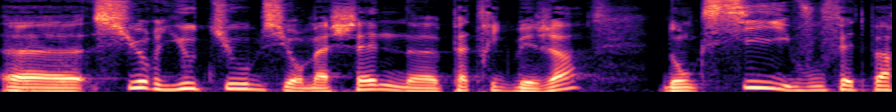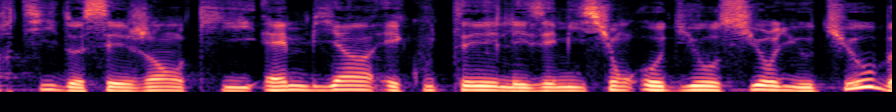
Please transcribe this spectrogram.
euh, sur YouTube, sur ma chaîne Patrick Béja. Donc si vous faites partie de ces gens qui aiment bien écouter les émissions audio sur YouTube,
